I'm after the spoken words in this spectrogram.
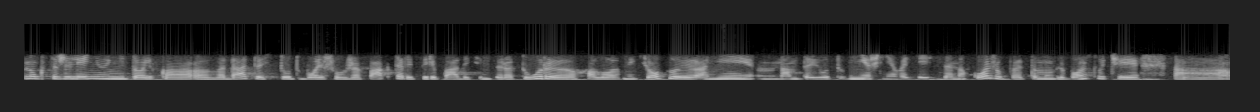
Ну, к сожалению, не только э, вода, то есть тут больше уже факторы, перепады температуры, холодные, теплые, они нам дают внешнее воздействие на кожу, поэтому в любом случае э,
